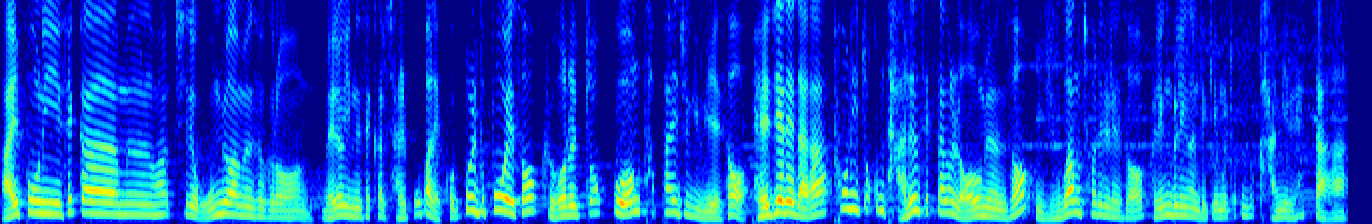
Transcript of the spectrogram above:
아이폰이 색감은 확실히 오묘하면서 그런 매력 있는 색깔을 잘 뽑아냈고 폴드 4에서 그거를 조금 타파해주기 위해서 베젤에다가 톤이 조금 다른 색상을 넣으면서 이 유광 처리를 해서 블링블링한 느낌을 조금 더 가미를 했다.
